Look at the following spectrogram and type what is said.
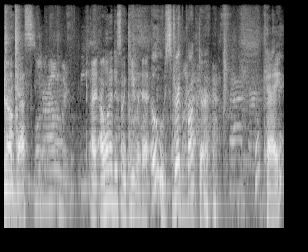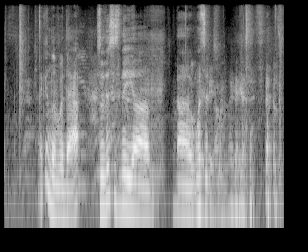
Yeah. guess. And like, I, I want to do something cute with it. Ooh, Strict Proctor. Okay, I can live with that. So this is the. Uh, uh, what's it? I guess that's, that's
